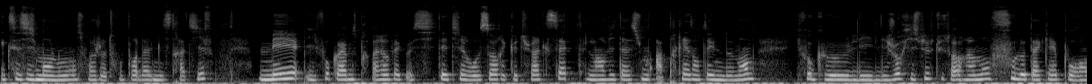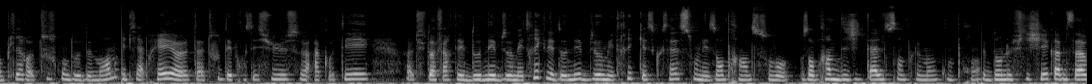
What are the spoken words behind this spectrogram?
excessivement long en soi, je trouve, pour l'administratif. Mais il faut quand même se préparer au fait que si tu es tiré au sort et que tu acceptes l'invitation à présenter une demande, il faut que les, jours qui suivent, tu sois vraiment full au taquet pour remplir tout ce qu'on te demande. Et puis après, euh, tu as tous des processus à côté, euh, tu dois faire tes données biométriques. Les données biométriques, qu'est-ce que c'est? Ce sont les empreintes, ce sont vos empreintes digitales simplement qu'on prend. Dans le fichier comme ça,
